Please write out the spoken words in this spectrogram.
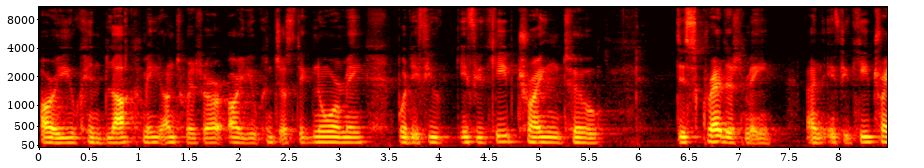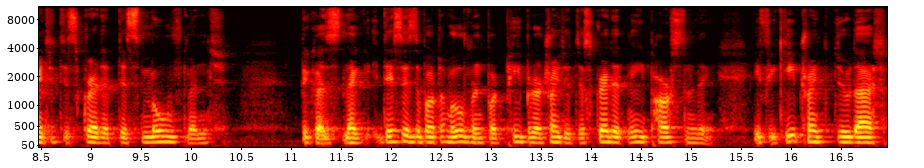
or you can block me on Twitter or you can just ignore me. But if you if you keep trying to discredit me and if you keep trying to discredit this movement because like this is about the movement but people are trying to discredit me personally. If you keep trying to do that,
